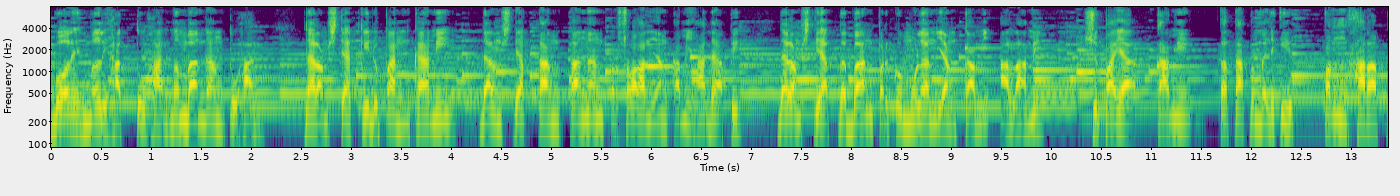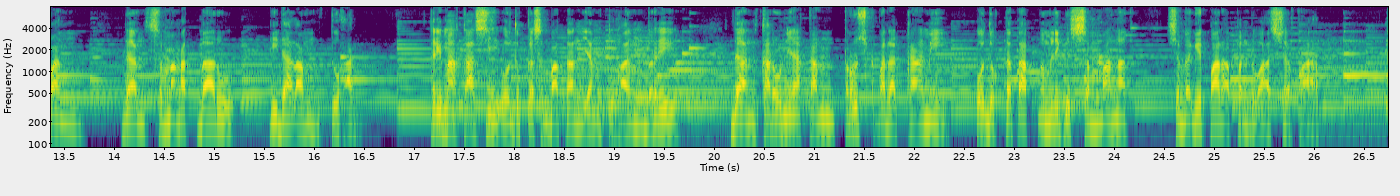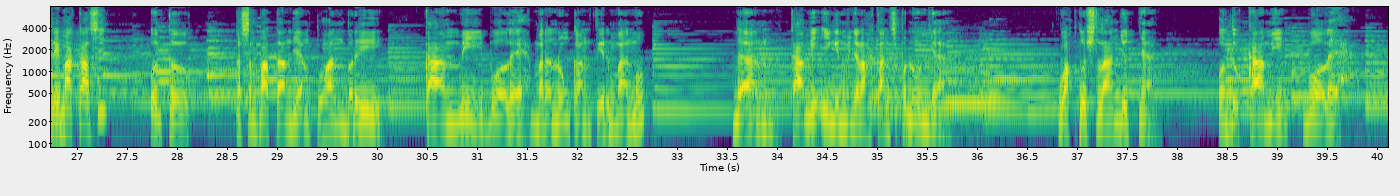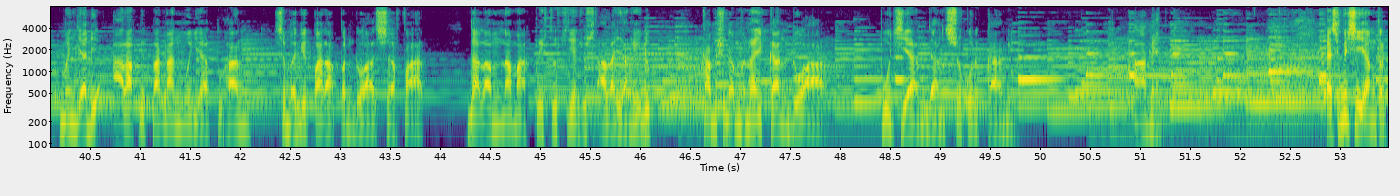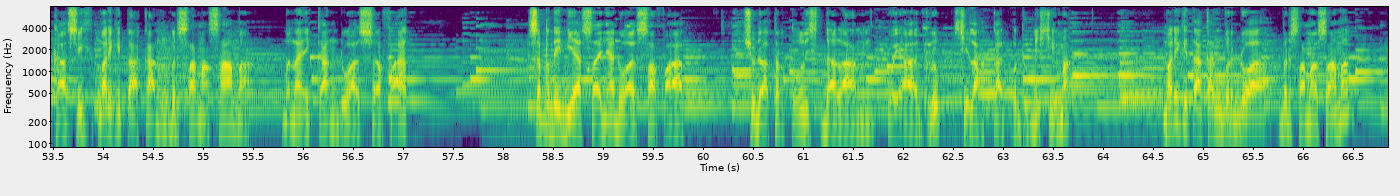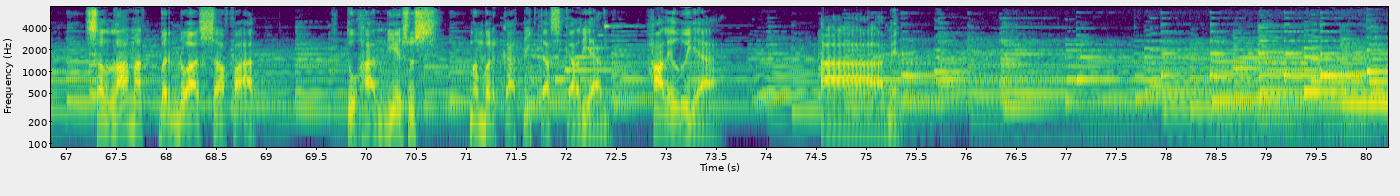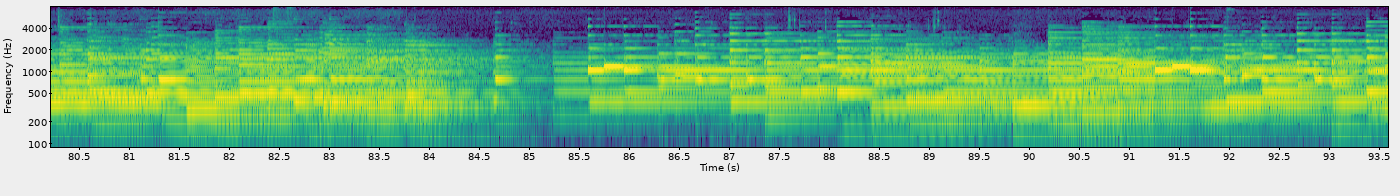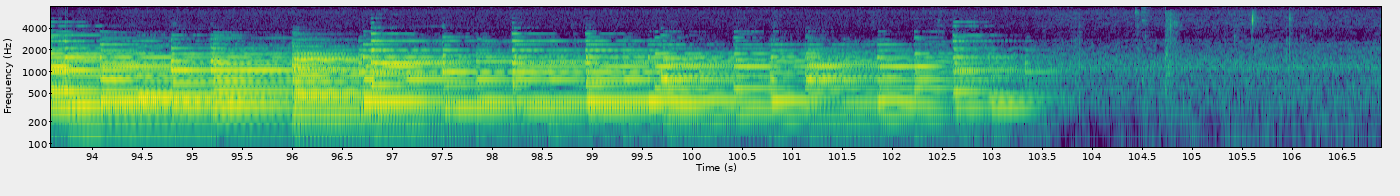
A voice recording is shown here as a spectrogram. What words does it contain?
boleh melihat Tuhan, memandang Tuhan dalam setiap kehidupan kami, dalam setiap tantangan persoalan yang kami hadapi, dalam setiap beban pergumulan yang kami alami, supaya kami tetap memiliki pengharapan dan semangat baru di dalam Tuhan. Terima kasih untuk kesempatan yang Tuhan beri dan karuniakan terus kepada kami untuk tetap memiliki semangat sebagai para pendoa syafaat. Terima kasih untuk kesempatan yang Tuhan beri kami boleh merenungkan firman-Mu dan kami ingin menyerahkan sepenuhnya waktu selanjutnya untuk kami boleh menjadi alat di tangan-Mu ya Tuhan sebagai para pendoa syafaat. Dalam nama Kristus Yesus Allah yang hidup, kami sudah menaikkan doa, pujian, dan syukur kami. Amin. SBC yang terkasih, mari kita akan bersama-sama menaikkan doa syafaat. Seperti biasanya doa syafaat sudah tertulis dalam WA Group, silahkan untuk disimak. Mari kita akan berdoa bersama-sama. Selamat berdoa syafaat. Tuhan Yesus memberkati kita sekalian. Haleluya. Amin.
